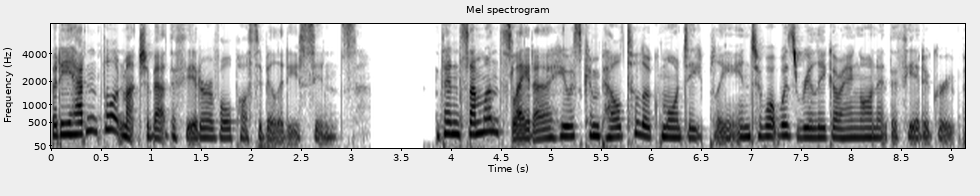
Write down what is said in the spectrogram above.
But he hadn't thought much about the theatre of all possibilities since. Then, some months later, he was compelled to look more deeply into what was really going on at the theatre group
